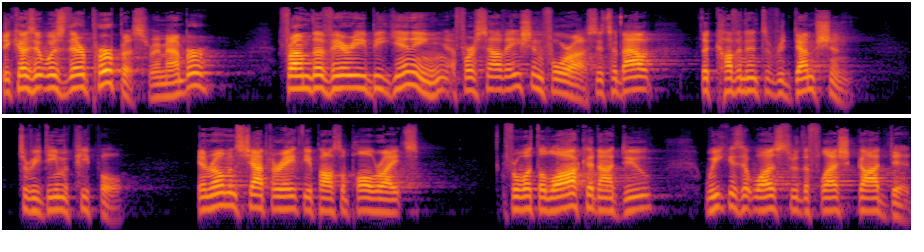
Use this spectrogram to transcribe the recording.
Because it was their purpose, remember? From the very beginning for salvation for us. It's about the covenant of redemption to redeem a people. In Romans chapter 8, the Apostle Paul writes, For what the law could not do, Weak as it was through the flesh, God did,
